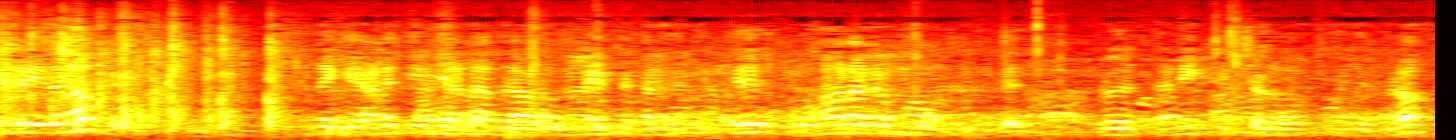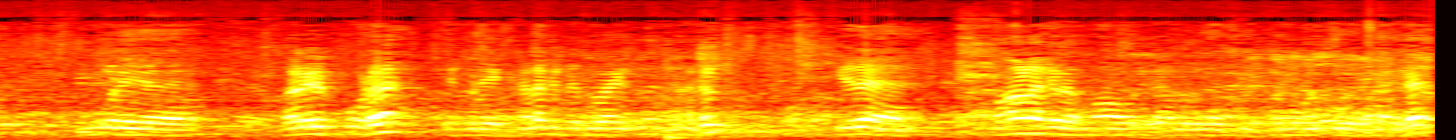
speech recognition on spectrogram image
இன்றைய தினம் இன்னைக்கு அனைத்து இந்திய அண்ணா திராவிட முன்னேற்ற கழகத்திற்கு மாநகர அவர்களுக்கு ஒரு தனி கிச்சலும் வந்திருக்கிறோம் உங்களுடைய வரவேற்போட எங்களுடைய கழக நிர்வாகிகள் இதை மாநகர மாவட்ட அலுவலகத்தில் கொண்டு வருகிறார்கள்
